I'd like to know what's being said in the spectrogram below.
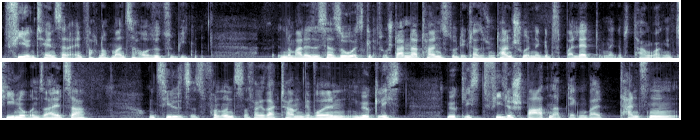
vielen Tänzern einfach nochmal ein Zuhause zu bieten. Normal ist es ja so, es gibt so Standardtanz, so die klassischen Tanzschulen, da gibt's Ballett und da gibt's Tango Argentino und Salsa. Und Ziel ist es von uns, dass wir gesagt haben, wir wollen möglichst, möglichst viele Sparten abdecken, weil Tanzen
